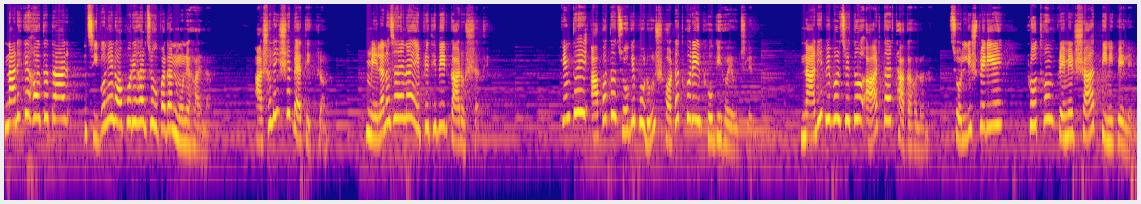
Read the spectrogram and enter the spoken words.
নারীকে হয়তো তার জীবনের অপরিহার্য উপাদান মনে হয় না। আসলেই সে ব্যতিক্রম। মেলানো যায় না এ পৃথিবীর কারোর সাথে। কিন্তু এই আপাত যোগী পুরুষ হঠাৎ করেই ভোগী হয়ে উঠলেন। নারী বিবর্জিত আর তার থাকা হলো না। চল্লিশ পেরিয়ে প্রথম প্রেমের স্বাদ তিনি পেলেন।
